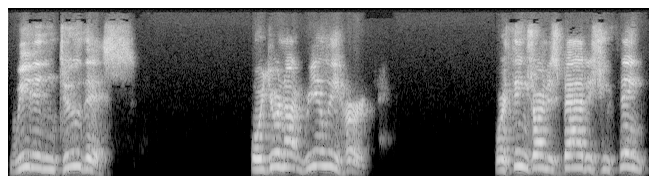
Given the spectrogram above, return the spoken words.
We didn't do this. Or you're not really hurt. Or things aren't as bad as you think.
